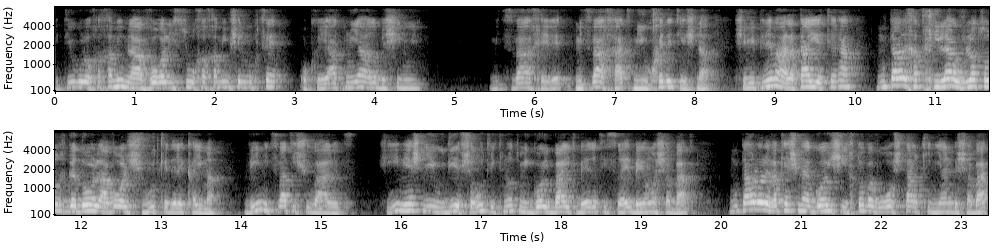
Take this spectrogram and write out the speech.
התירו לו חכמים לעבור על איסור חכמים של מוקצה, או קריאת נייר בשינוי. מצווה אחרת, מצווה אחת מיוחדת ישנה, שמפני מעלתה היתרה, מותר לכתחילה ובלא צורך גדול לעבור על שבות כדי לקיימה, והיא מצוות יישוב הארץ. שאם יש ליהודי אפשרות לקנות מגוי בית בארץ ישראל ביום השבת, מותר לו לבקש מהגוי שיכתוב עבורו שטר קניין בשבת,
